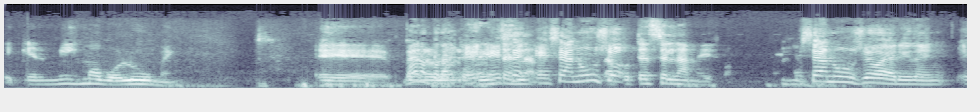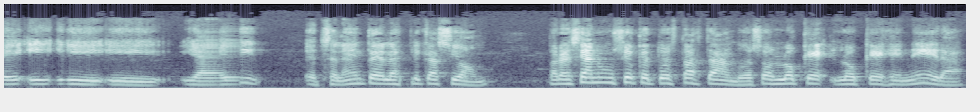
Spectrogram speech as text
en el mismo volumen. Eh, bueno, pero, pero la ese, es la, ese anuncio, la potencia es la misma. ese anuncio, Eriden, y, y, y, y, ahí excelente la explicación, pero ese anuncio que tú estás dando, eso es lo que, lo que genera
